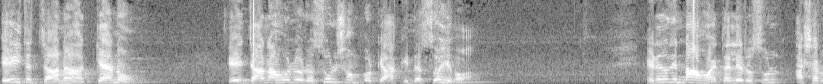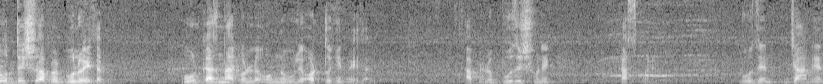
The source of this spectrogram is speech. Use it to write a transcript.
এই যে জানা কেন? এই জানা হলো রসুল সম্পর্কে আকিদা সই হওয়া। এটা যদি না হয়, তাহলে রসুল আসার উদ্দেশ্য আপনার ভুল হয়ে যাবে। মূল কাজ না করলে অন্যগুলি অর্থহীন হয়ে যাবে। আপনারা বুঝে শুনে কাজ করেন। বুঝেন, জানেন,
